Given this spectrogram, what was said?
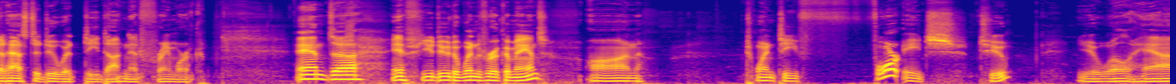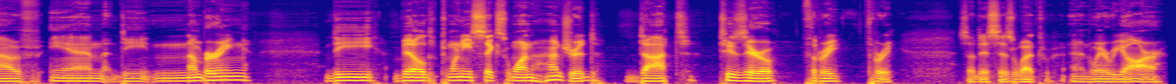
that has to do with the .NET Framework. And uh, if you do the WinVer command on 24H2, you will have in the numbering the build 26100.2033. So this is what and where we are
